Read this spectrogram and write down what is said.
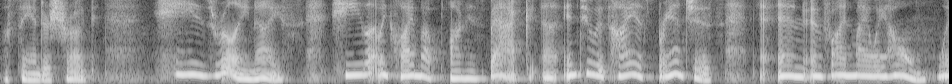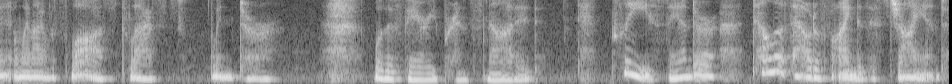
Well, Sander shrugged. He's really nice. He let me climb up on his back uh, into his highest branches and, and find my way home when, when I was lost last winter. Well, the fairy prince nodded. Please, Sander, tell us how to find this giant.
